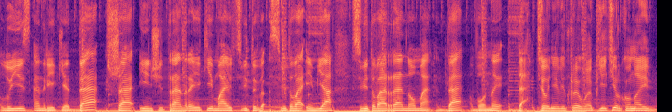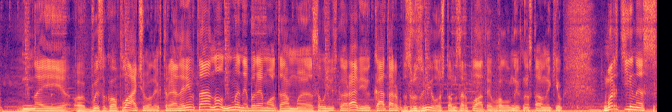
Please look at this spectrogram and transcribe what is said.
Луїс Енріке, де ще інші тренери, які мають світове світове ім'я, світове реноме. Де вони де? Сьогодні відкрив п'ятірку най, най е, тренерів. Та ну ми не беремо там е, Саудівську Аравію, Катар. Зрозуміло, що там зарплати в головних наставників. Мартінес.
